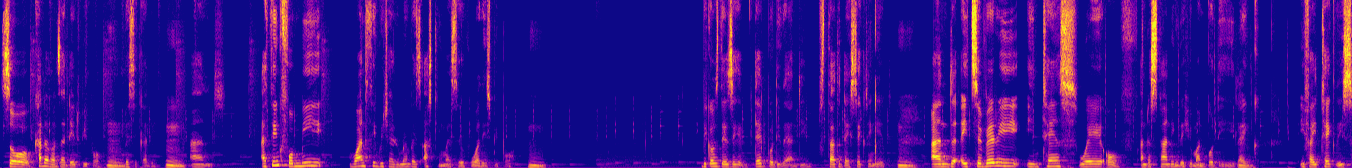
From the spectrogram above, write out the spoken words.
so cadavers are dead people, mm. basically. And I think for me, one thing which I remember is asking myself, who are these people? Because there's a dead body there and you start dissecting it. And it's a very intense way of understanding the human body. Like, if I take this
